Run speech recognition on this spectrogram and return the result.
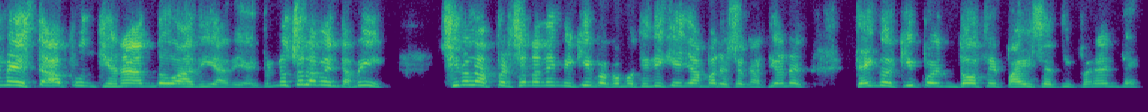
me está funcionando a día de hoy. Pero no solamente a mí, sino a las personas de mi equipo. Como te dije ya en varias ocasiones, tengo equipo en 12 países diferentes.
